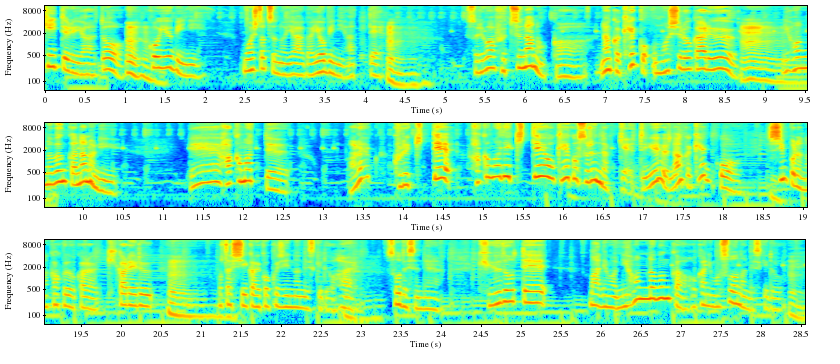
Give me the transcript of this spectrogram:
引いてる矢とうんうん。小指にもう一つの矢が予備にあって、うんそれは普通なのかなんか結構面白がるうん。日本の文化なのにえー、袴ってあれ？これ着て袴で着てお稽古するんだっけ？っていうなんか結構シンプルな角度から聞かれるうん。私外国人なんですけどはい。そうですね。弓道ってまあでも日本の文化は他にもそうなんですけどうん。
